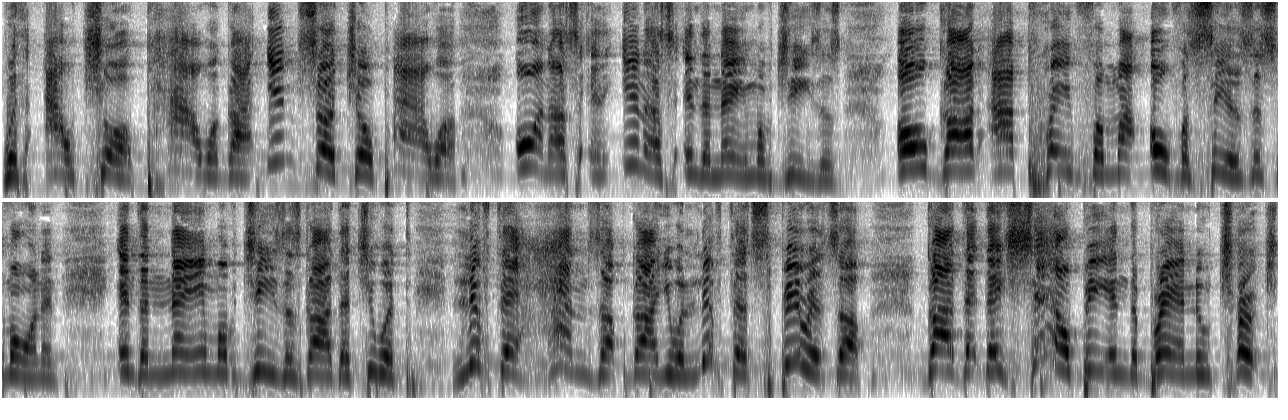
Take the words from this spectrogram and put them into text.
without your power, God. Insert your power on us and in us in the name of Jesus. Oh God, I pray for my overseers this morning in the name of Jesus, God, that you would lift their hands up, God. You would lift their spirits up, God, that they shall be in the brand new church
